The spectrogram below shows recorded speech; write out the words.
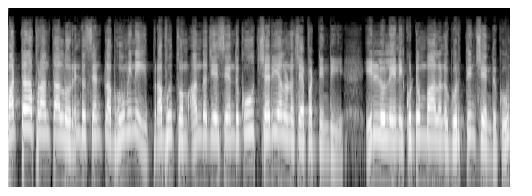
పట్టణ ప్రాంతాల్లో రెండు సెంట్ల భూమిని ప్రభుత్వం అందజేసేందుకు చర్యలను చేపట్టింది. ఇళ్ళు లేని కుటుంబాలను గుర్తించేందుకు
